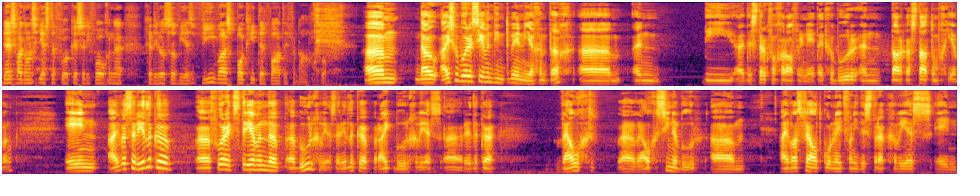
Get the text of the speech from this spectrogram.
Dis wat ons eerste fokus in die volgende gedeelte sal wees. Wie was Potgieter vandaan gekom? Ehm um, nou, hy is gebore 1792 ehm um, in die uh, distrik van Graafrenet. Hy het geboor in Tarkastad omgewing. En hy was 'n redelike uh, vooruitstrewende uh, boer gewees, 'n redelike ryk boer gewees, 'n uh, redelike wel uh, welgesiene boer. Ehm um, hy was veldkornet van die distrik gewees en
